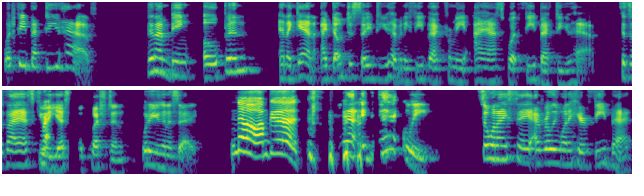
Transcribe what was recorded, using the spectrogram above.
What feedback do you have? Then I'm being open. And again, I don't just say, do you have any feedback for me? I ask, what feedback do you have? Because if I ask you right. a yes no question, what are you going to say? No, I'm good. yeah, exactly. So when I say I really want to hear feedback,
